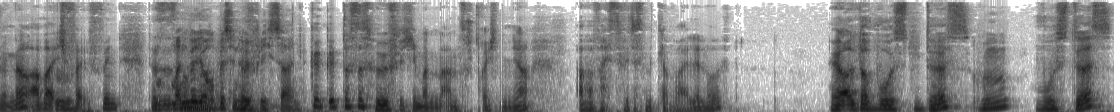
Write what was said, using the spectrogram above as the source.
ne? Aber mhm. ich finde, das ist. Man will ja auch ein bisschen das, höflich sein. Das ist höflich, jemanden anzusprechen, ja. Aber weißt du, wie das mittlerweile läuft? Ja, Alter, wo ist denn das? Hm? Wo ist das?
